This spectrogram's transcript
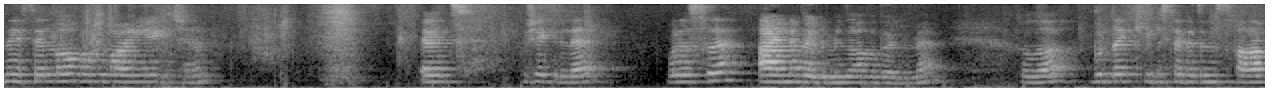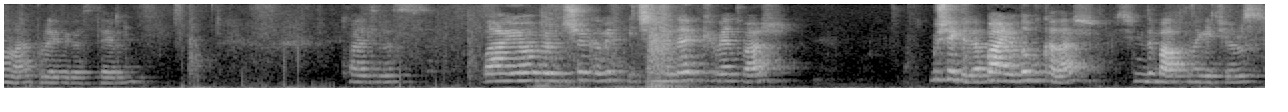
Neyse lavabo banyoya geçelim. Evet. Bu şekilde. Burası ayna bölümü, lavabo bölümü. Dolu. Burada kirli sepetimiz falan var. Burayı da gösterelim. Tuvaletimiz. Banyo böyle duşakabin. İçinde de küvet var. Bu şekilde banyoda bu kadar. Şimdi balkona geçiyoruz.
